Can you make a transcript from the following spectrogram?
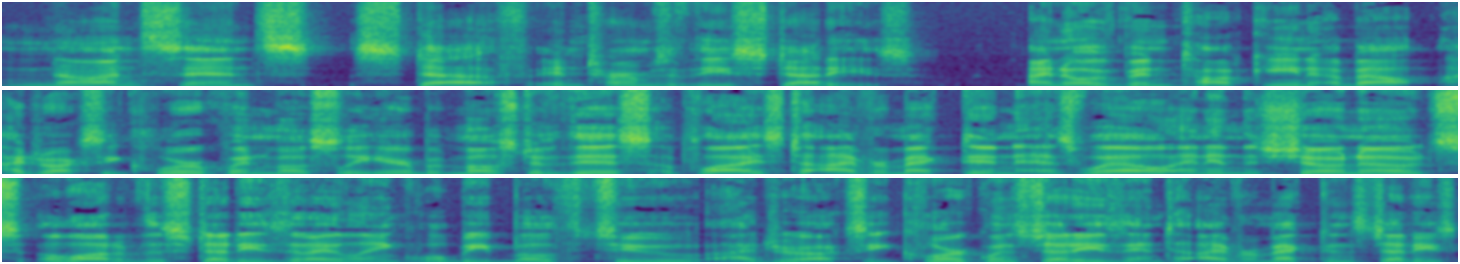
nonsense stuff in terms of these studies. I know I've been talking about hydroxychloroquine mostly here, but most of this applies to ivermectin as well. And in the show notes, a lot of the studies that I link will be both to hydroxychloroquine studies and to ivermectin studies.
